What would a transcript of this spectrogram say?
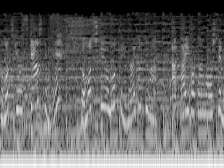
友チケをスキャンしてね友チケを持っていないときは赤いボタンを押してね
